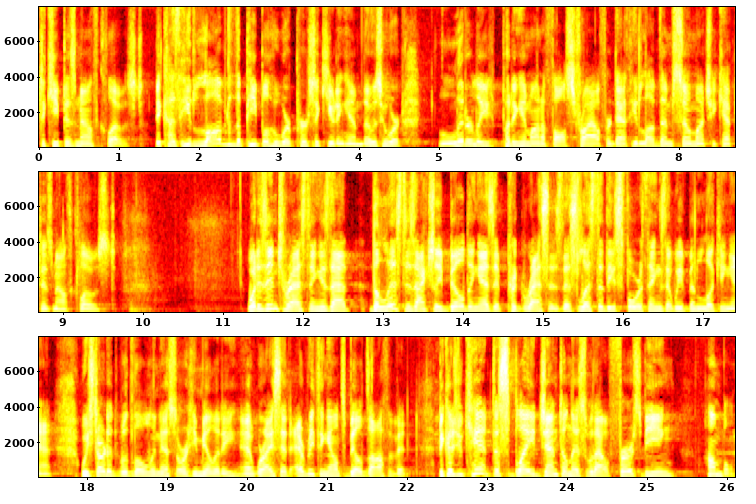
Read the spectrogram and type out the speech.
to keep his mouth closed because he loved the people who were persecuting him, those who were literally putting him on a false trial for death. He loved them so much he kept his mouth closed. What is interesting is that the list is actually building as it progresses. This list of these four things that we've been looking at. We started with lowliness or humility, and where I said everything else builds off of it. Because you can't display gentleness without first being humble.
